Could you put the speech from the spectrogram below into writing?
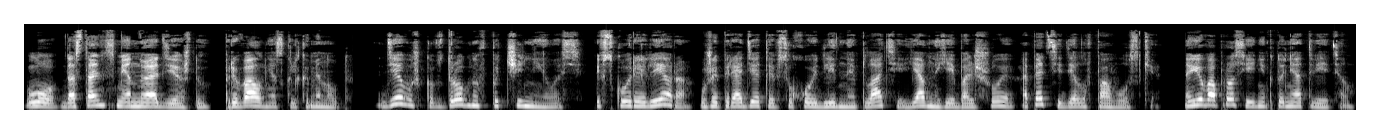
Ло, достань сменную одежду. Привал несколько минут». Девушка, вздрогнув, подчинилась, и вскоре Лера, уже переодетая в сухое длинное платье, явно ей большое, опять сидела в повозке. На ее вопрос ей никто не ответил.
